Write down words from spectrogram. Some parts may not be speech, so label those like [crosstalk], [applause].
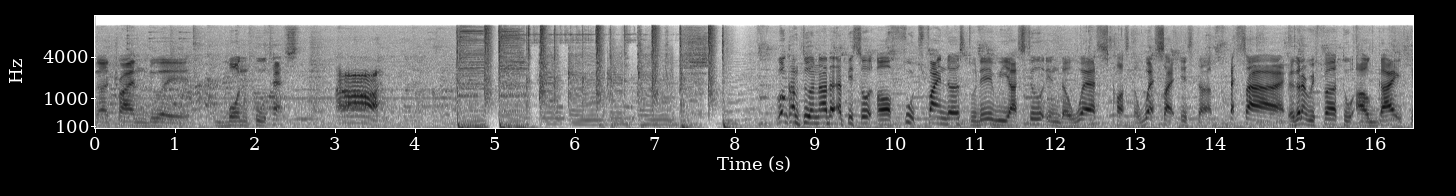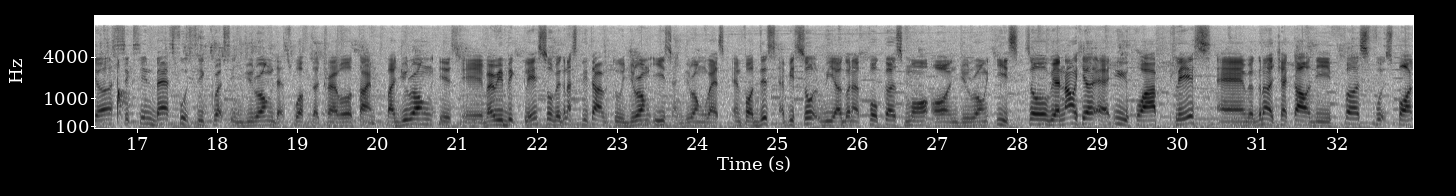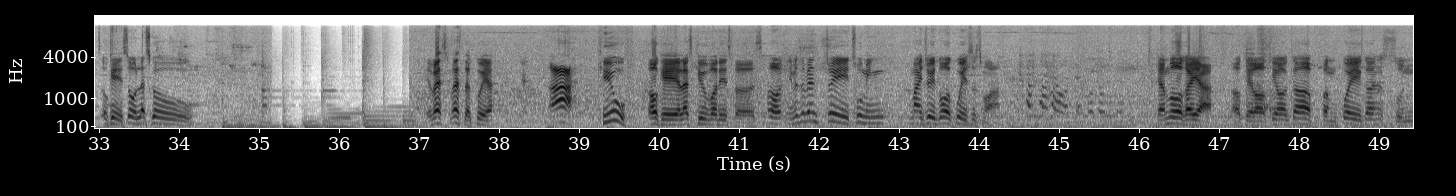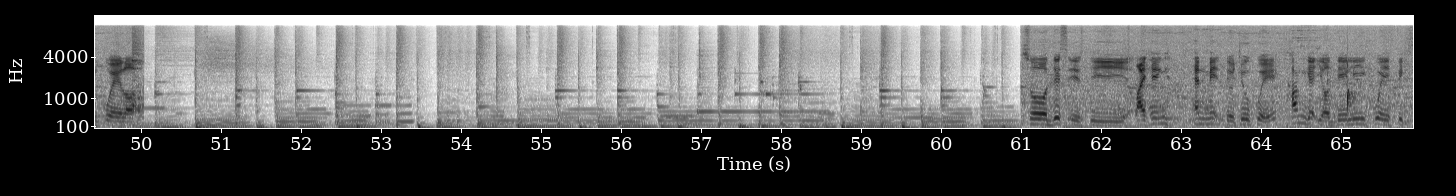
I'm gonna try and do a bone pull test. Ah! Welcome to another episode of Food Finders. Today we are still in the west because the west side is the best side. We're gonna refer to our guide here, 16 best food secrets in Jurong that's worth the travel time. But Jurong is a very big place, so we're gonna split up to Jurong East and Jurong West. And for this episode, we are gonna focus more on Jurong East. So we are now here at Yu Hua Place and we're gonna check out the first food spot. Okay, so let's go. Where's, where's the kueh? Ah? 啊，Q，OK，let's Q for this first。哦，你们这边最出名卖最多的柜是什么？我全部都出。全部都可以啊，OK 咯，给我个粉柜跟笋柜咯。So this is the Lai Heng handmade Teochew kueh. Come get your daily kueh fix.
